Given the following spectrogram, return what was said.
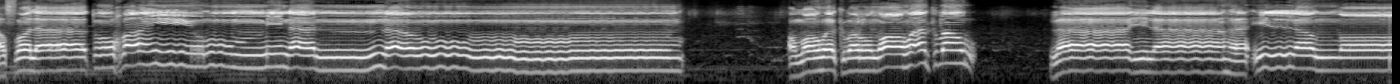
الصلاة خير من النوم. الله أكبر الله أكبر. لا إله إلا الله.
